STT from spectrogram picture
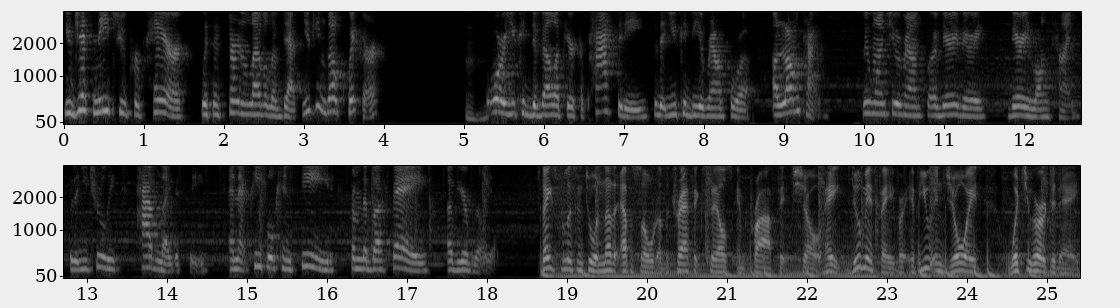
You just need to prepare with a certain level of depth. You can go quicker, mm-hmm. or you could develop your capacity so that you could be around for a, a long time. We want you around for a very, very, very long time so that you truly have legacy and that people can feed from the buffet of your brilliance. Thanks for listening to another episode of the Traffic Sales and Profit Show. Hey, do me a favor if you enjoyed what you heard today,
